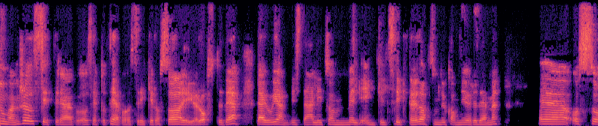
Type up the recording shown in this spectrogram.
Noen ganger så sitter jeg og ser på TV og strikker også. Jeg gjør ofte det. Det er jo gjerne hvis det er litt sånn veldig enkelt strikketøy da, som du kan gjøre det med. Eh, og så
